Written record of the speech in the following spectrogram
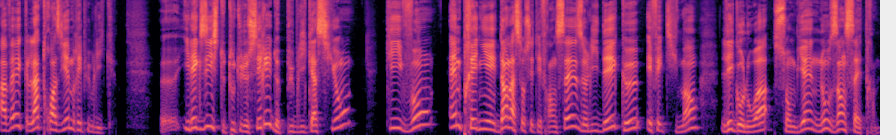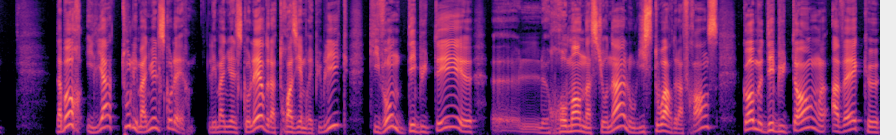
avec la Troisième République. Euh, il existe toute une série de publications qui vont imprégner dans la société française l'idée que, effectivement, les Gaulois sont bien nos ancêtres. D'abord, il y a tous les manuels scolaires les manuels scolaires de la Troisième République qui vont débuter euh, euh, le roman national ou l'histoire de la France comme débutant avec euh,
